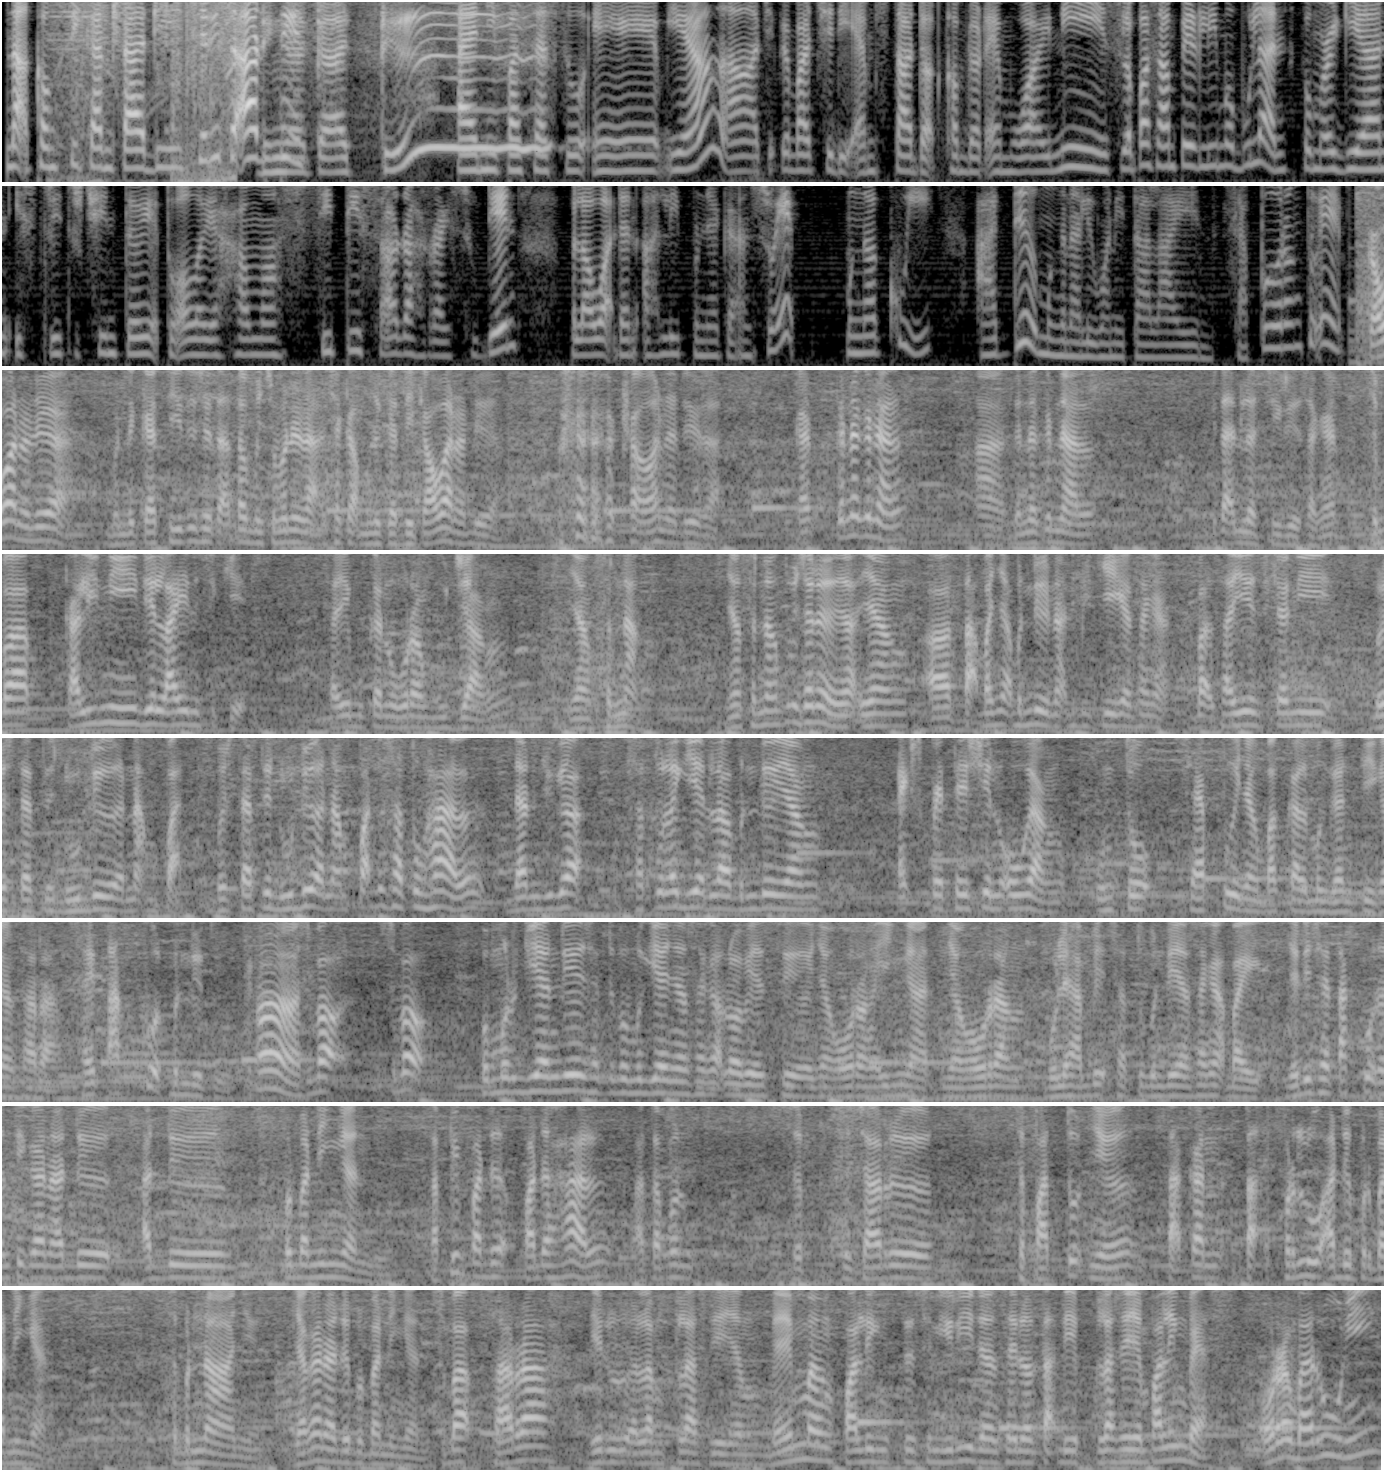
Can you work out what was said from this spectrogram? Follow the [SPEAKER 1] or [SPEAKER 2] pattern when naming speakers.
[SPEAKER 1] nak kongsikan tadi cerita
[SPEAKER 2] Dengar
[SPEAKER 1] artis.
[SPEAKER 2] kata.
[SPEAKER 1] Ah, ini pasal Sueb ya. Ah, cik Pia baca di mstar.com.my ni. Selepas hampir lima bulan pemergian isteri tercinta iaitu Allahyarhamah Siti Sarah Raisuddin, pelawak dan ahli perniagaan Sueb mengakui ada mengenali wanita lain. Siapa orang tu, Eb?
[SPEAKER 3] Kawan ada lah. Mendekati tu saya tak tahu macam mana nak cakap mendekati. Kawan ada lah. Kawan ada lah. Kan- Kena kenal. Ha, kena kenal. Tapi tak adalah serius sangat. Sebab kali ni dia lain sikit. Saya bukan orang bujang yang senang. Yang senang tu macam mana? Yang, yang uh, tak banyak benda nak dipikirkan sangat. Sebab saya sekarang ni berstatus duda anak empat. Berstatus duda anak empat tu satu hal. Dan juga satu lagi adalah benda yang expectation orang untuk siapa yang bakal menggantikan Sarah. Saya takut benda tu. Ha sebab sebab pemergian dia satu pemergian yang sangat luar biasa yang orang ingat, yang orang boleh ambil satu benda yang sangat baik. Jadi saya takut nanti kan ada ada perbandingan tu. Tapi pada padahal ataupun se, secara sepatutnya takkan tak perlu ada perbandingan sebenarnya. Jangan ada perbandingan. Sebab Sarah dia duduk dalam kelas dia yang memang paling tersendiri dan saya letak dia kelas dia yang paling best. Orang baru ni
